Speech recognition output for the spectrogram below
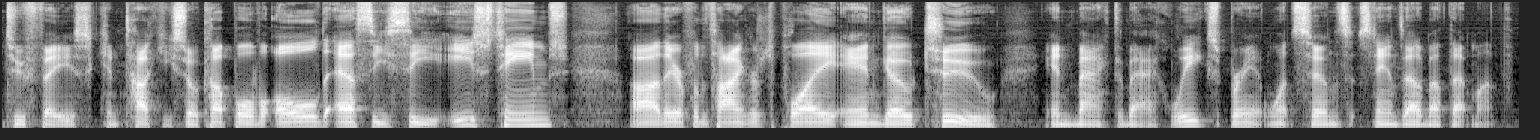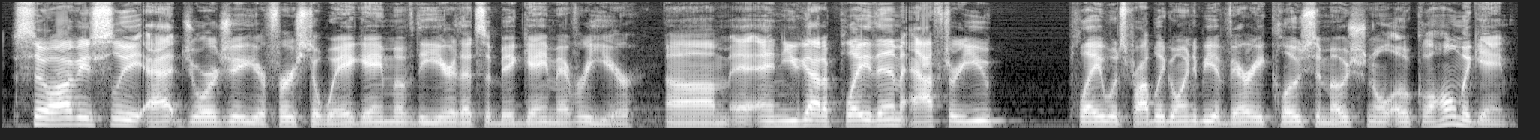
to face Kentucky. So a couple of old SEC East teams uh, there for the Tigers to play and go to in back-to-back weeks. Brant, what stands stands out about that month? So obviously at Georgia, your first away game of the year. That's a big game every year, um, and you got to play them after you play what's probably going to be a very close, emotional Oklahoma game,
